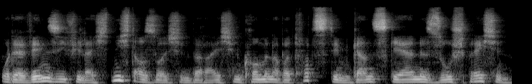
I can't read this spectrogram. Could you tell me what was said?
oder wenn Sie vielleicht nicht aus solchen Bereichen kommen, aber trotzdem ganz gerne so sprechen,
